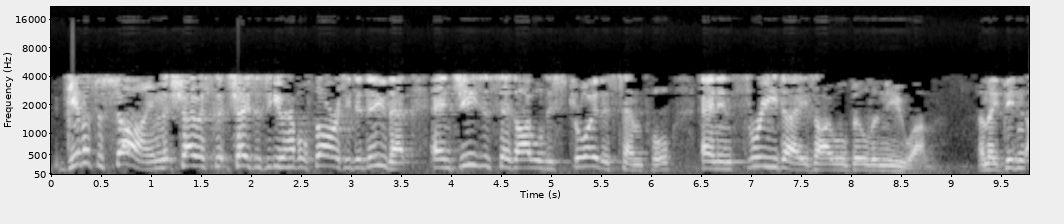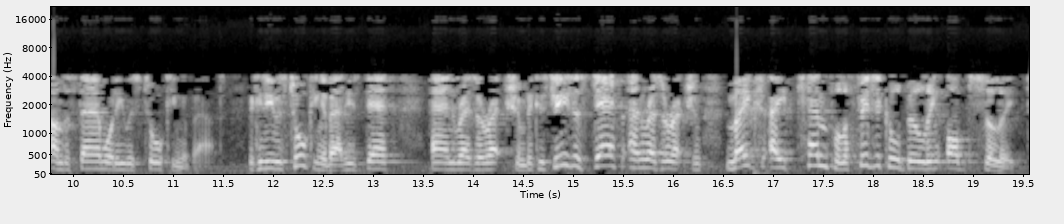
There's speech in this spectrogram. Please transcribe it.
Give us a sign that, show us, that shows us that you have authority to do that. And Jesus says, I will destroy this temple, and in three days I will build a new one. And they didn't understand what he was talking about. Because he was talking about his death and resurrection. Because Jesus' death and resurrection makes a temple, a physical building, obsolete.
